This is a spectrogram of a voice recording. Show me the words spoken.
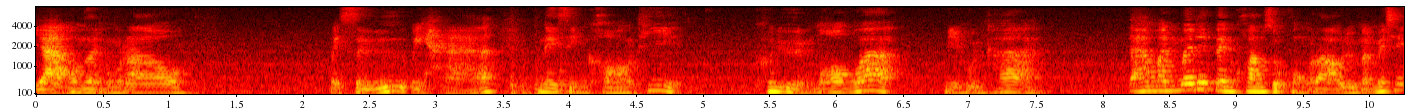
อย่าเอาเงินของเรา ไปซื้อไปหาในสิ่งของที่คนอื่นมองว่ามีคุณค่า แต่มันไม่ได้เป็นความสุขของเราหรือมันไม่ใช่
